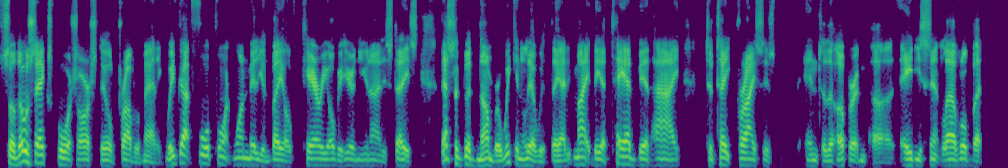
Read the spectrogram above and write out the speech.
so those exports are still problematic. We've got 4.1 million bale carry over here in the United States. That's a good number. We can live with that. It might be a tad bit high to take prices into the upper uh, 80 cent level. But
